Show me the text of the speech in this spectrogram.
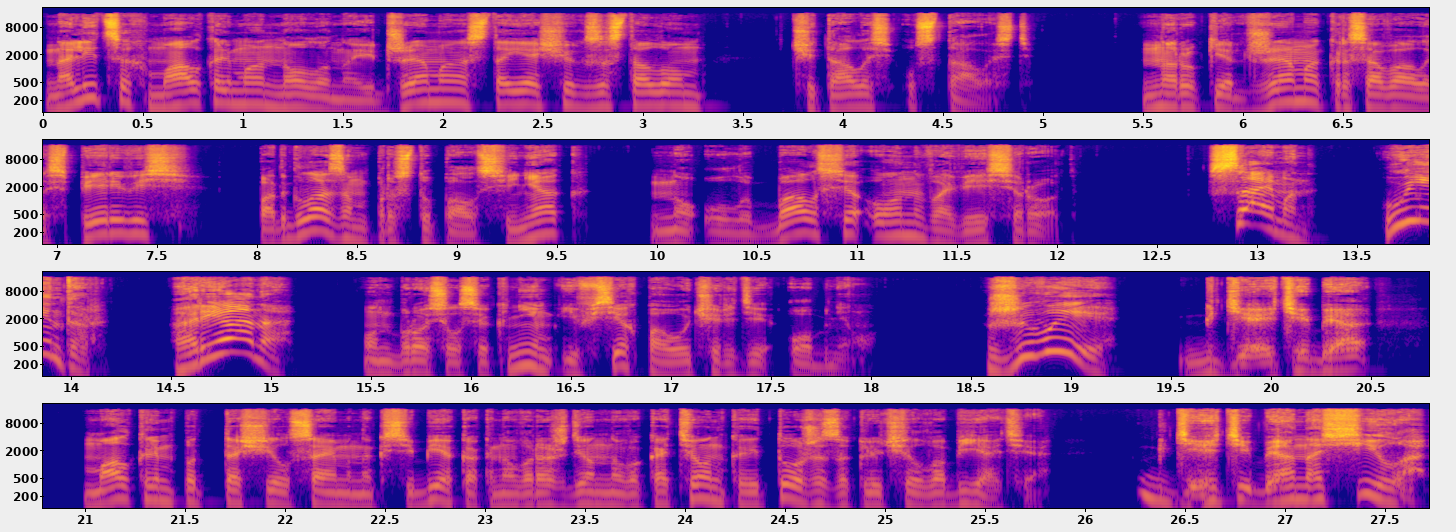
На лицах Малкольма, Нолана и Джема, стоящих за столом, читалась усталость. На руке Джема красовалась перевесь, под глазом проступал синяк, но улыбался он во весь рот. «Саймон! Уинтер! Ариана!» Он бросился к ним и всех по очереди обнял. «Живые!» «Где тебя?» Малкольм подтащил Саймона к себе, как новорожденного котенка, и тоже заключил в объятия. «Где тебя носило?»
